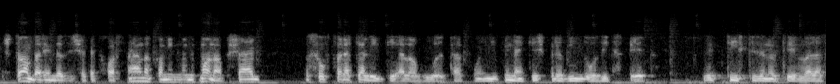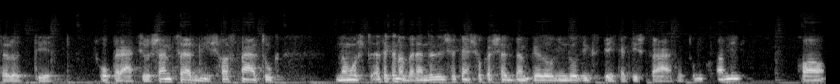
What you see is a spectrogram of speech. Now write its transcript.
És tanberendezéseket használnak, amit mondjuk manapság a szoftverek eléggé elavultak, mondjuk mindenki ismeri a Windows XP-t. Ez egy 10-15 évvel ezelőtti operációs rendszer, mi is használtuk. Na most ezeken a berendezéseken sok esetben például Windows XP-ket is találhatunk, amik ha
